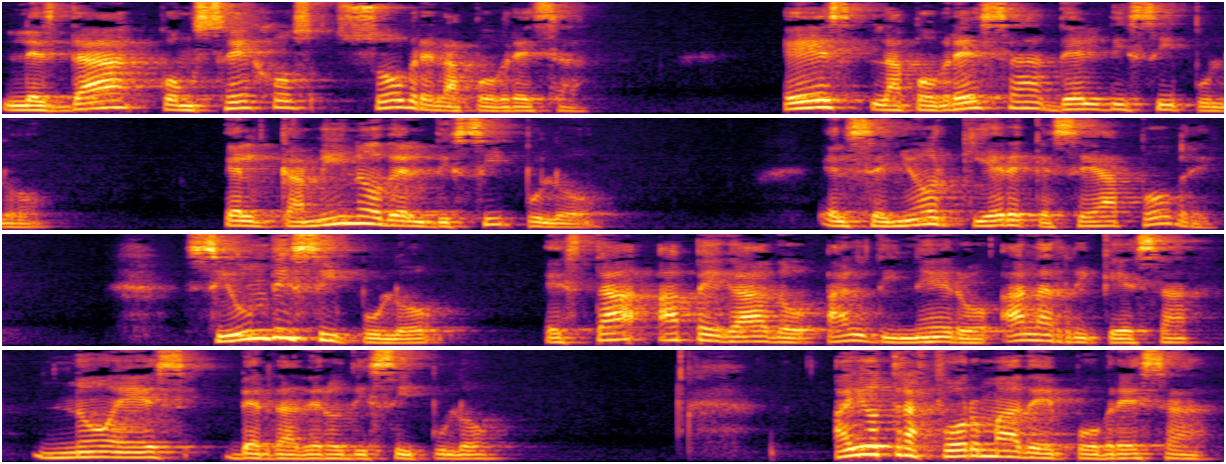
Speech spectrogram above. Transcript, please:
les da consejos sobre la pobreza. Es la pobreza del discípulo, el camino del discípulo. El Señor quiere que sea pobre. Si un discípulo está apegado al dinero, a la riqueza, no es verdadero discípulo. Hay otra forma de pobreza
